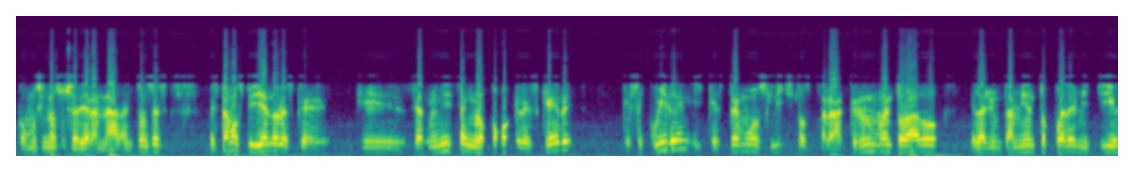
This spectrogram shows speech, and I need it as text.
como si no sucediera nada. Entonces estamos pidiéndoles que, que se administren lo poco que les quede que se cuiden y que estemos listos para que en un momento dado el ayuntamiento pueda emitir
